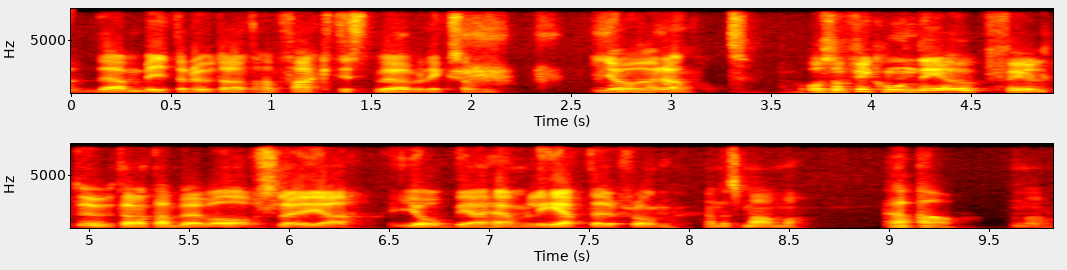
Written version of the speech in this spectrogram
den biten utan att han faktiskt behöver liksom göra något. Och så fick hon det uppfyllt utan att han behöver avslöja jobbiga hemligheter från hennes mamma. Ja. Ja.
